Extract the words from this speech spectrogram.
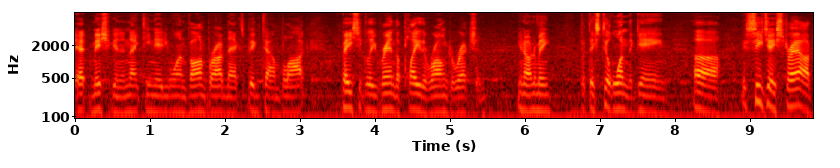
at Michigan in 1981. Vaughn Broadnax's big time block basically ran the play the wrong direction. You know what I mean? But they still won the game. Uh, C.J. Stroud,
